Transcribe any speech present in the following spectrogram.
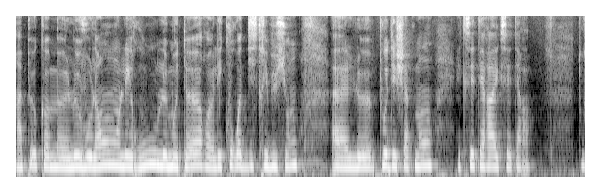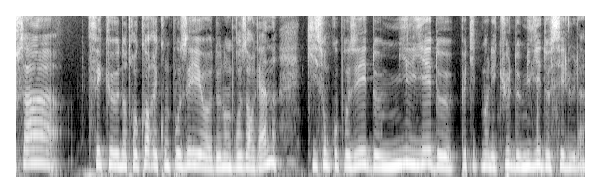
un peu comme euh, le volant, les roues, le moteur, euh, les courroies de distribution, euh, le pot d'échappement, etc., etc. Tout ça fait que notre corps est composé de nombreux organes qui sont composés de milliers de petites molécules, de milliers de cellules.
